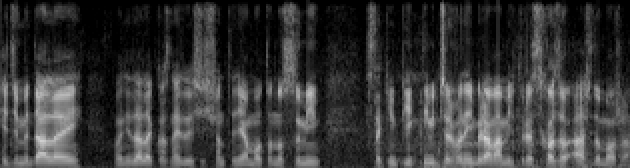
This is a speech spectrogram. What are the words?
Jedziemy dalej, bo niedaleko znajduje się świątynia Motonosumi z takimi pięknymi czerwonymi bramami, które schodzą aż do morza.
